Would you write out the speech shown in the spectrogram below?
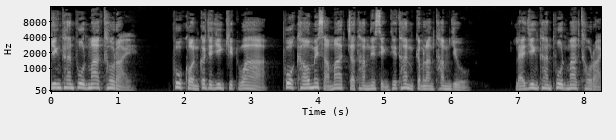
ยิ่งท่านพูดมากเท่าไหร่ ผู้คนก็จะยิ่งคิดว่า พวกเขาไม่สามารถจะทำในสิ่งที่ท่านกำลังทำอยู่ และยิ่งท่านพูดมากเท่าไหร่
